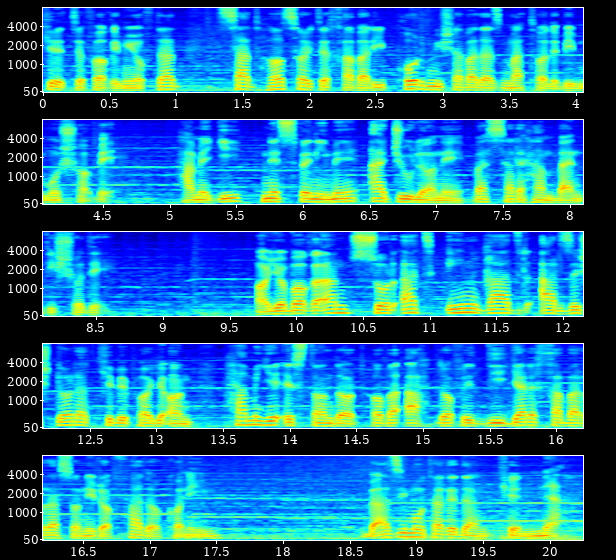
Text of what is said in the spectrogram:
که اتفاقی میافتد صدها سایت خبری پر می شود از مطالبی مشابه همگی نصف نیمه عجولانه و سر همبندی شده آیا واقعا سرعت اینقدر ارزش دارد که به پای آن همه استانداردها و اهداف دیگر خبررسانی را فدا کنیم؟ بعضی معتقدند که نه.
